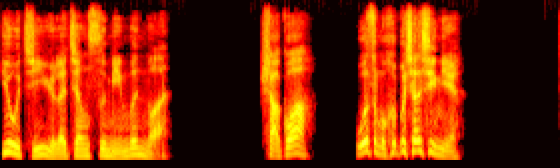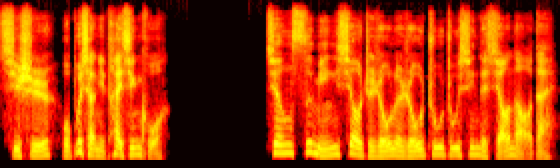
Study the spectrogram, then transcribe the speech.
又给予了江思明温暖。傻瓜，我怎么会不相信你？其实我不想你太辛苦。江思明笑着揉了揉朱朱心的小脑袋，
